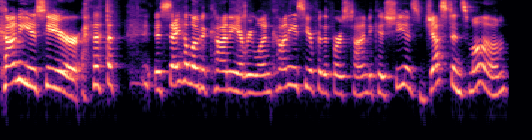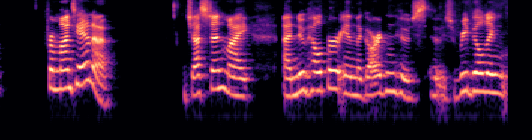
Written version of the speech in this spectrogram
Connie is here. Say hello to Connie, everyone. Connie is here for the first time because she is Justin's mom from Montana. Justin, my a new helper in the garden who's who's rebuilding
